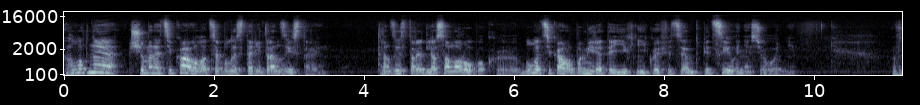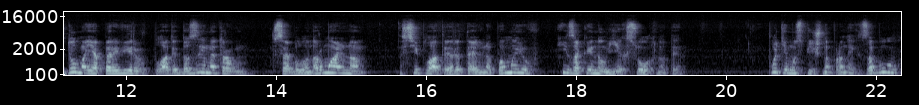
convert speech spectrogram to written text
Головне, що мене цікавило, це були старі транзистори. Транзистори для саморобок. Е, Було цікаво поміряти їхній коефіцієнт підсилення сьогодні. Вдома я перевірив плати дозиметром, все було нормально. Всі плати ретельно помив і закинув їх сохнути. Потім успішно про них забув.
